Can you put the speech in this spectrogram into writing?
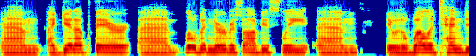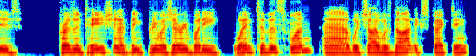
um, I get up there, um, a little bit nervous, obviously. Um, it was a well attended presentation. I think pretty much everybody went to this one, uh, which I was not expecting.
